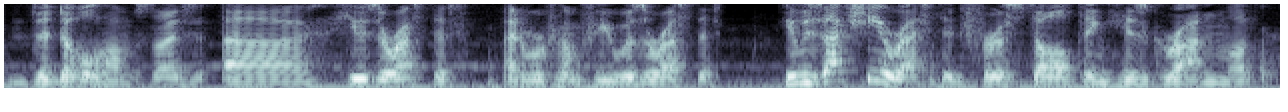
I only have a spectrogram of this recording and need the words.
the double homicide, uh, he was arrested. Edward Humphrey was arrested. He was actually arrested for assaulting his grandmother,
